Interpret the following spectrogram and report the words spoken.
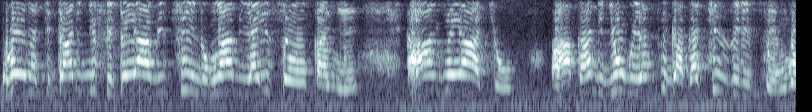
kubera kitari gifite ya mitsinda umwami yayisohokanye hanze yacyo aha kandi igihugu yasigaga kiziritse ngo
